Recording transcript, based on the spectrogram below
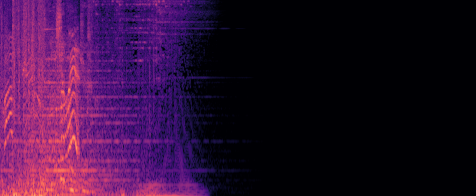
Back in.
